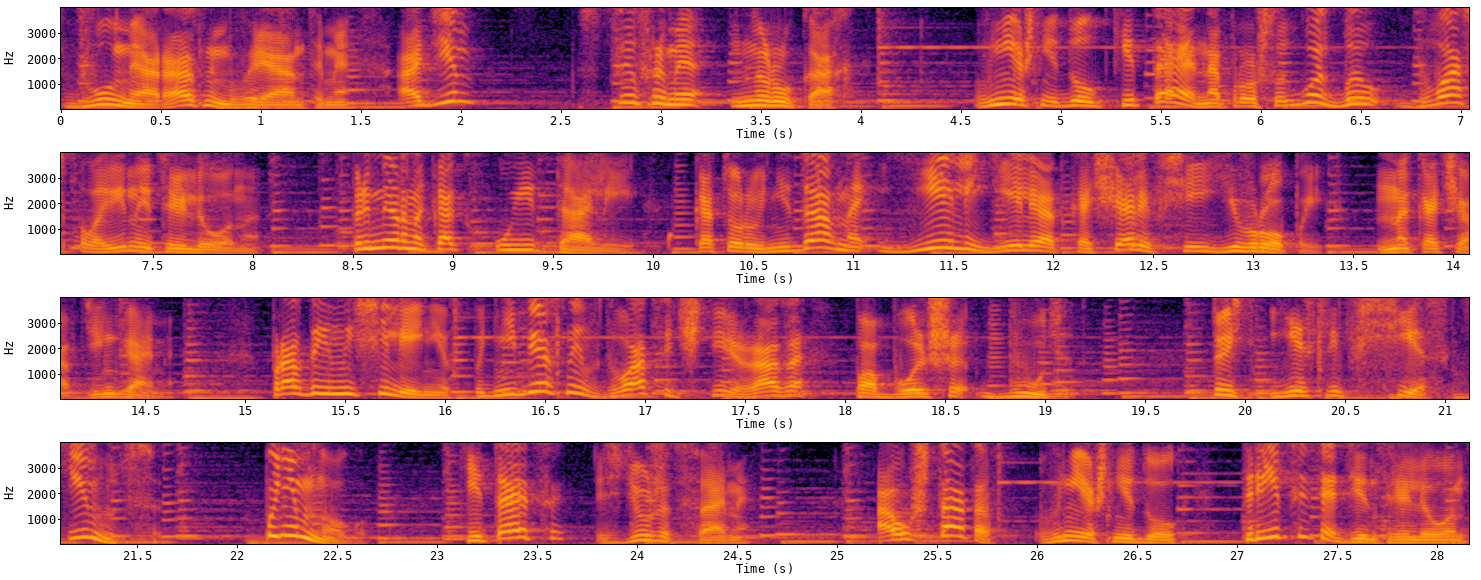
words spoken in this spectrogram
двумя разными вариантами. Один с цифрами на руках. Внешний долг Китая на прошлый год был 2,5 триллиона. Примерно как у Италии, которую недавно еле-еле откачали всей Европой, накачав деньгами. Правда, и население в Поднебесной в 24 раза побольше будет – то есть, если все скинутся, понемногу, китайцы сдюжат сами. А у Штатов внешний долг 31 триллион,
